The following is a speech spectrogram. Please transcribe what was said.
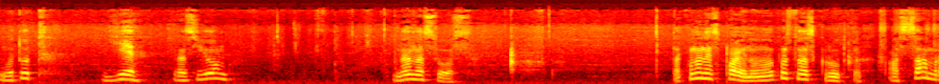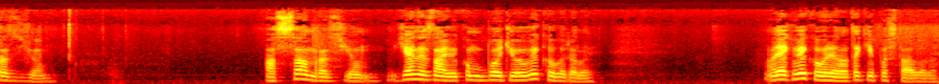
Отут є розйом на насос. Так воно не спаяно, воно просто на скрутках. А сам розйом. А сам розйом. Я не знаю, в якому боті його виковирили. А як виковирили, так і поставили.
